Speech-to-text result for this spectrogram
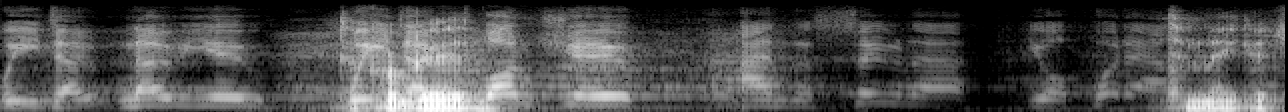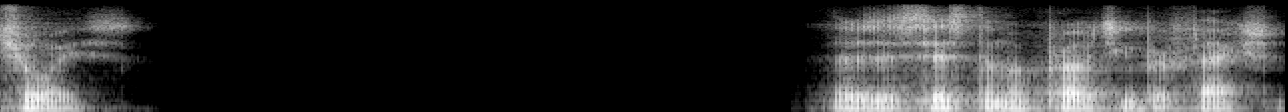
We don't know you. To we forbid. don't want you. To make a choice. There's a system approaching perfection.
